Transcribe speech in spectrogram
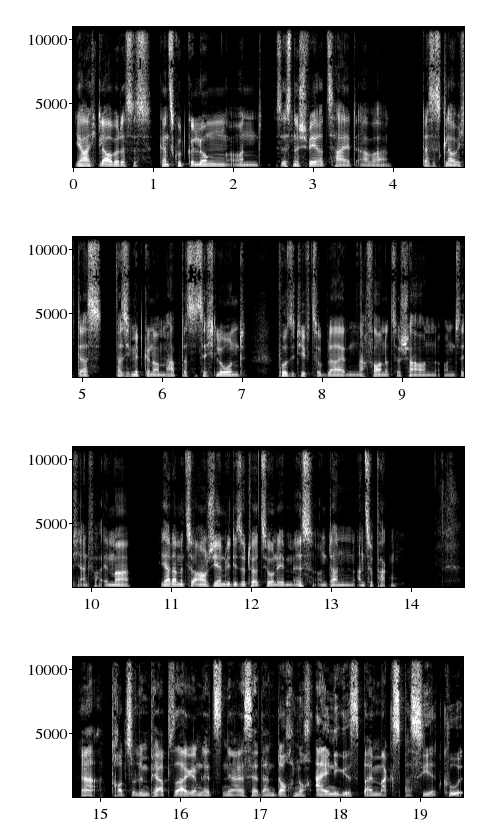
Ja, ich glaube, das ist ganz gut gelungen und es ist eine schwere Zeit, aber das ist, glaube ich, das, was ich mitgenommen habe, dass es sich lohnt, positiv zu bleiben, nach vorne zu schauen und sich einfach immer ja damit zu arrangieren, wie die Situation eben ist und dann anzupacken. Ja, trotz Olympiaabsage im letzten Jahr ist ja dann doch noch einiges bei Max passiert. Cool.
